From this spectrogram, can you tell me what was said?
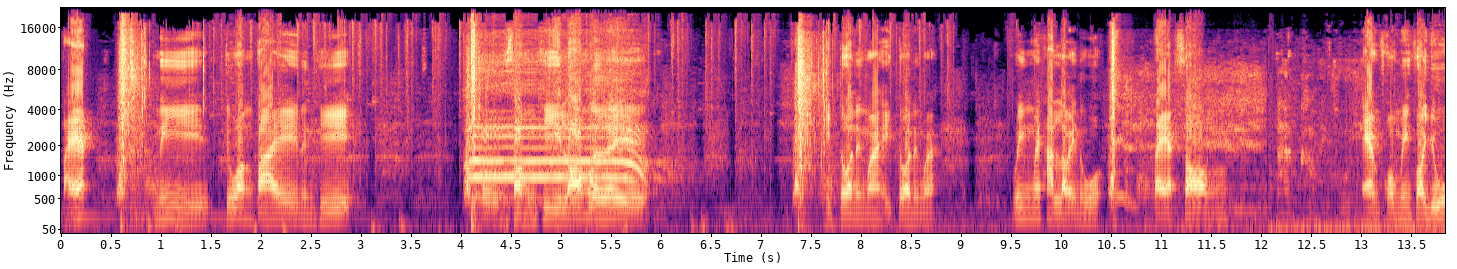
แตกนี่จ้วงไปหนึ่งทีสองทีร้องเลย อีกตัวหนึ่งมา อีกตัวหนึ่งมา วิ่งไม่ทันหรอกไอ้หนู แตกสอง I'm coming for you. I'm coming for you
